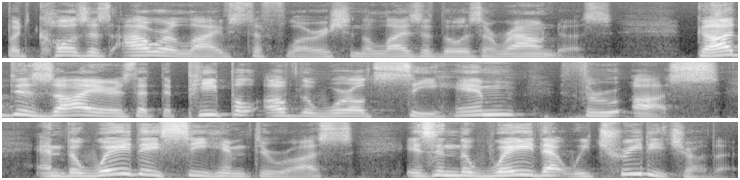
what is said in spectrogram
but causes our lives to flourish and the lives of those around us. God desires that the people of the world see Him through us. And the way they see Him through us is in the way that we treat each other.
